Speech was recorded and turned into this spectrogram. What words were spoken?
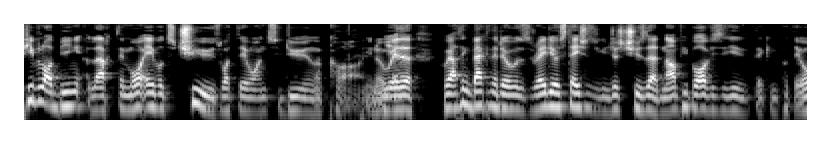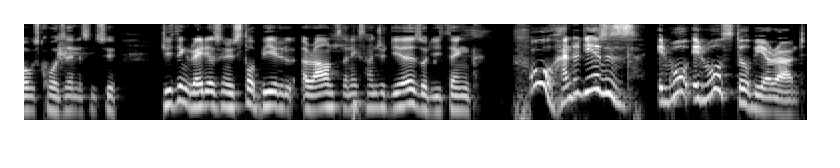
people are being like they're more able to choose what they want to do in the car. You know, whether where I think back in the day it was radio stations, you can just choose that. Now people obviously they can put their aux cords in, listen to. Do you think radio is going to still be around for the next hundred years, or do you think? Oh, 100 years is it will it will still be around.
